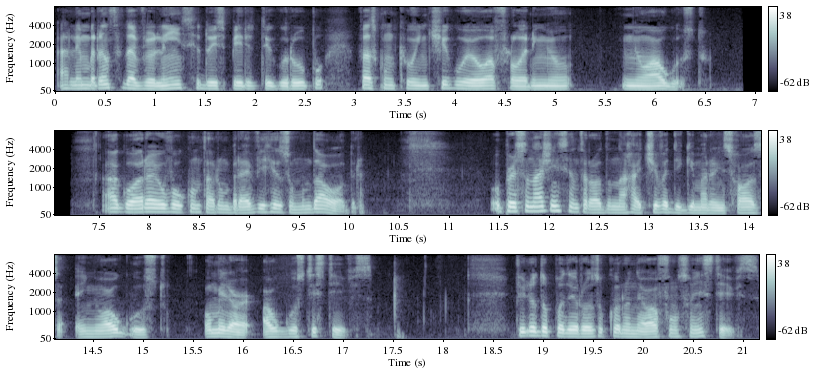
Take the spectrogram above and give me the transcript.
A lembrança da violência do espírito de grupo faz com que o antigo eu aflore em o, em Augusto. Agora eu vou contar um breve resumo da obra. O personagem central da narrativa de Guimarães Rosa é o Augusto, ou melhor, Augusto Esteves, filho do poderoso coronel Afonso Esteves.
